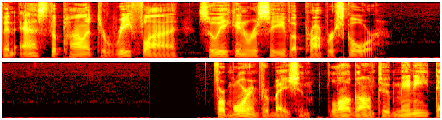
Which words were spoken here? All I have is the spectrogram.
then ask the pilot to refly so he can receive a proper score. For more information, log on to mini-iac.com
